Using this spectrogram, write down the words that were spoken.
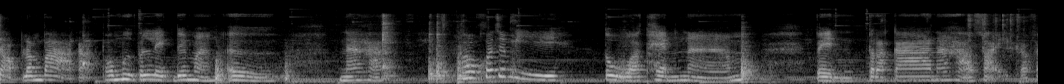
จับลำบากอะ่ะ เพราะมือเป็นเหล็กด้วยมั้งเออนะคะเขาก็จะมีตัวแทงน้ำ เป็นตะกร้านะคะ ใส่กาแฟ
